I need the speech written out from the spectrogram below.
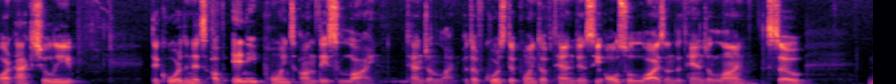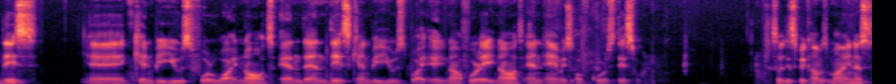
are actually the coordinates of any point on this line, tangent line. But of course, the point of tangency also lies on the tangent line. So this uh, can be used for y naught, and then this can be used by a naught for a naught, and m is of course this one. So this becomes minus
